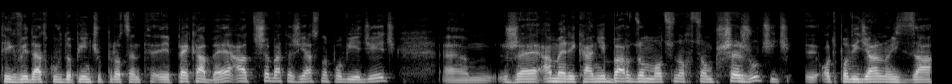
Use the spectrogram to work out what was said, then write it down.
tych wydatków do 5% PKB, a trzeba też jasno powiedzieć, że Amerykanie bardzo mocno chcą przerzucić y, odpowiedzialność za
